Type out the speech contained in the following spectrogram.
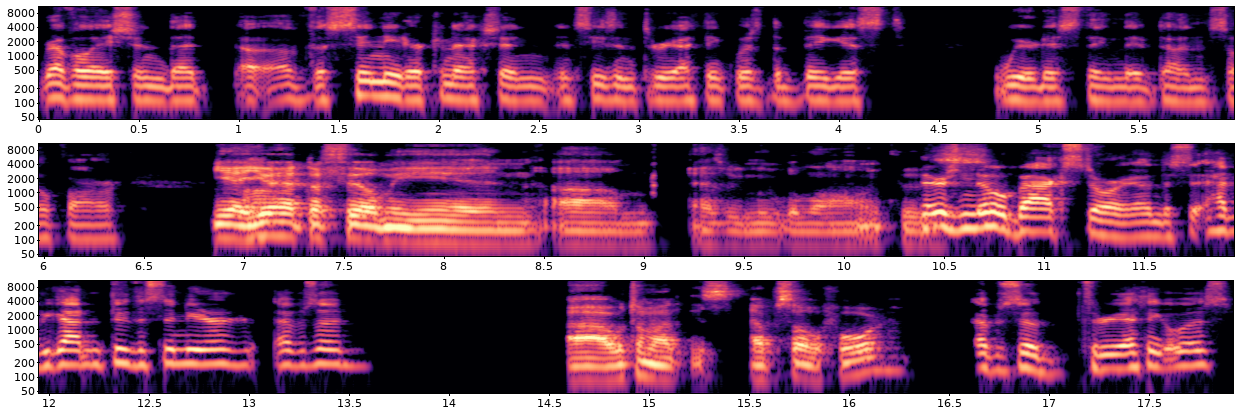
revelation that uh, of the Sin Eater connection in season three, I think, was the biggest, weirdest thing they've done so far. Yeah, you um, had to fill me in um, as we move along. Cause... There's no backstory on this. Have you gotten through the Sin Eater episode? Uh, we're talking about episode four, episode three, I think it was.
